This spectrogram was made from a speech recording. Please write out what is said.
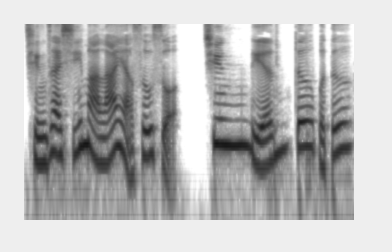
请在喜马拉雅搜索“青莲嘚不嘚”。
